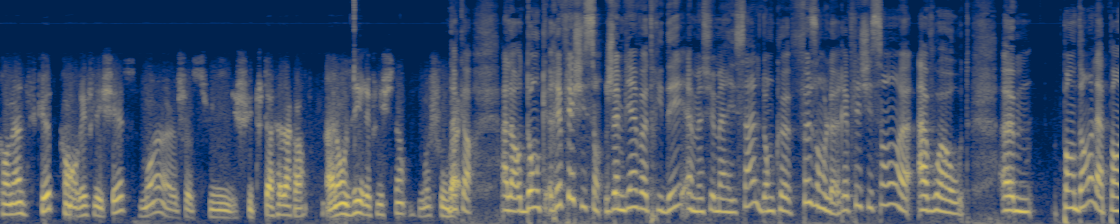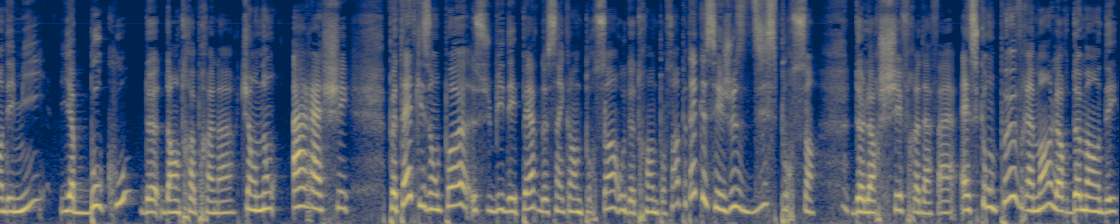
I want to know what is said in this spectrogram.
qu'on en discute, qu'on réfléchisse, moi, je suis, je suis tout à fait d'accord. Allons-y, réfléchissons. Moi, je suis ouvert. D'accord. Alors, donc, réfléchissons. J'aime bien votre idée, euh, Monsieur Marissal. Donc, euh, faisons-le. Réfléchissons euh, à voix haute. pendant la pandémie, il y a beaucoup d'entrepreneurs qui en ont arraché. Peut-être qu'ils n'ont pas subi des pertes de 50% ou de 30%, peut-être que c'est juste 10% de leur chiffre d'affaires. Est-ce qu'on peut vraiment leur demander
